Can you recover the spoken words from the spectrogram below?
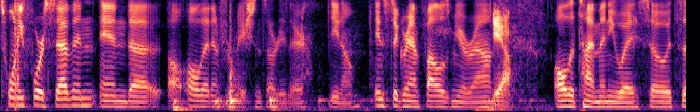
24 7, and uh, all, all that information's already there. You know, Instagram follows me around. Yeah. All the time, anyway. So it's a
